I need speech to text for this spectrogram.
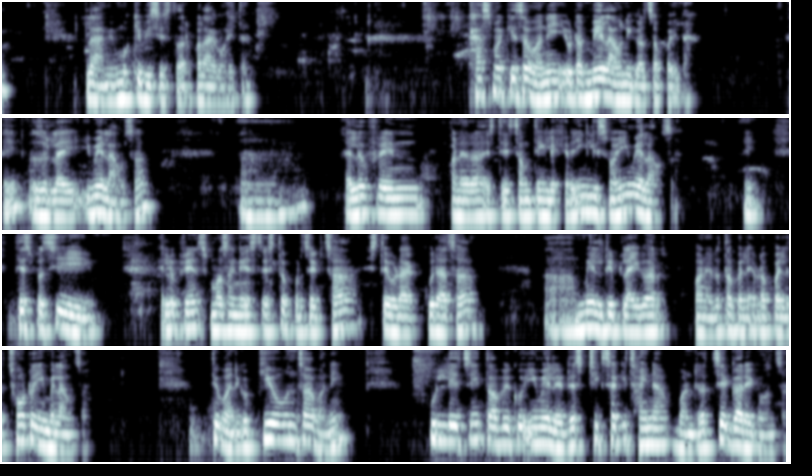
ल हामी मुख्य विशेषतर्फ लागौँ है त। खासमा के छ भने एउटा मेल आउने गर्छ पहिला। है हजुरलाई इमेल आउँछ। हेलो फ्रेन्ड भनेर यस्तै समथिङ लेखेर इङ्ग्लिसमा इमेल आउँछ। है त्यसपछि हेलो फ्रेन्ड्स मसँग यस्तो यस्तो प्रोजेक्ट छ यस्तो एउटा कुरा छ। मेल रिप्लाई गर। भनेर तपाईँलाई एउटा पहिला छोटो इमेल आउँछ। त्यो भनेको के हुन्छ भने उसले चाहिँ तपाईँको इमेल एड्रेस ठिक छ कि छैन भनेर चेक गरेको हुन्छ।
